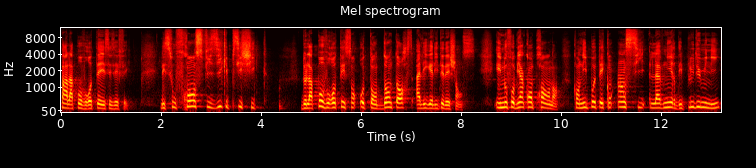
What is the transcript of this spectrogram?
par la pauvreté et ses effets. Les souffrances physiques et psychiques de la pauvreté sont autant d'entorses à l'égalité des chances. Il nous faut bien comprendre qu'en hypothéquant ainsi l'avenir des plus démunis,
